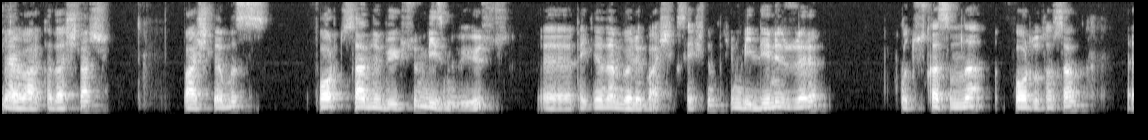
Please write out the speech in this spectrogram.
Merhaba arkadaşlar. Başlığımız Ford sen mi büyüksün biz mi büyüğüz? Ee, peki neden böyle bir başlık seçtim? Şimdi bildiğiniz üzere 30 Kasım'da Ford Otosan e,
